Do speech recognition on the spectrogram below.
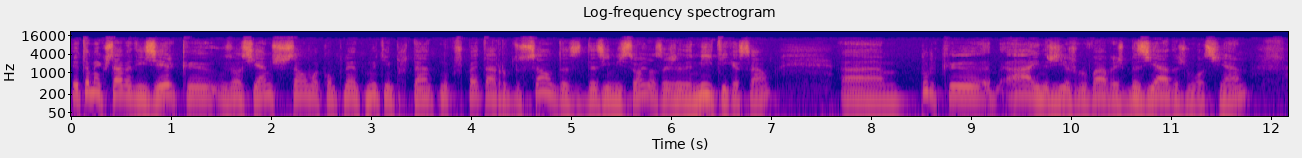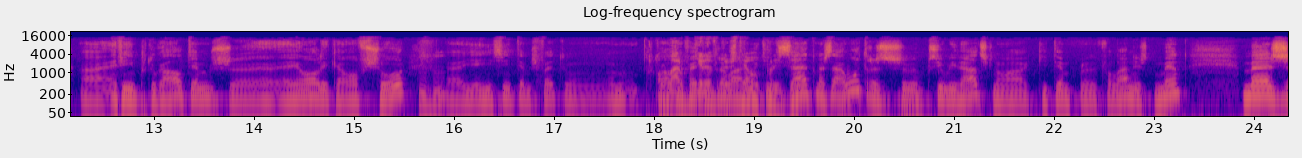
Eu também gostava de dizer que os oceanos são uma componente muito importante no que respeita à redução das, das emissões, ou seja, da mitigação, porque há energias renováveis baseadas no oceano. Uh, enfim, em Portugal temos uh, a eólica offshore uhum. uh, e aí sim temos feito um, Portugal tem feito um trabalho Castelo, muito interessante, mas há outras uhum. possibilidades que não há aqui tempo para falar neste momento. Mas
